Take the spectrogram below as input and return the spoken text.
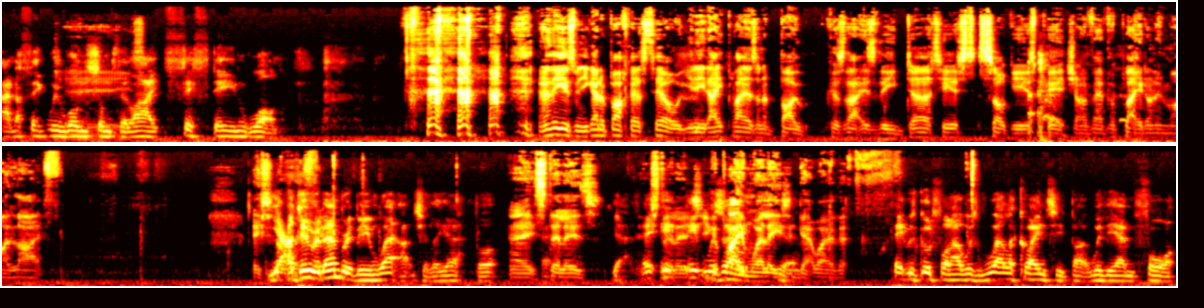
and I think we won something like 15-1. and the thing is, when you go to Buckhurst Hill, you need eight players on a boat because that is the dirtiest, soggiest pitch I've ever played on in my life. It's Yeah, I do remember it being wet actually. Yeah, but Yeah, it still is. yeah, It, still is. you was can play a- in wellies yeah. and get away with it. it was good fun. I was well acquainted by, with the M4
